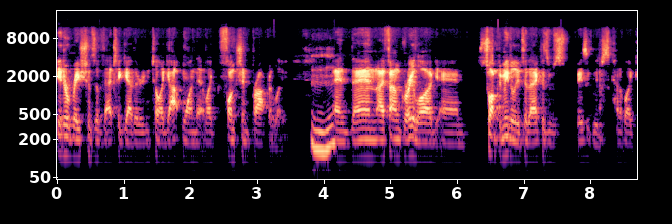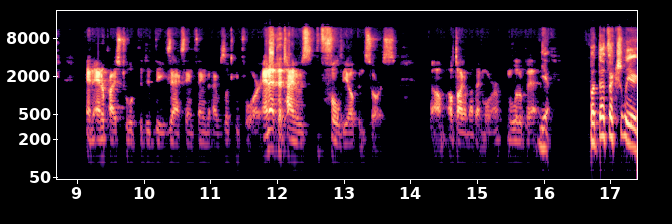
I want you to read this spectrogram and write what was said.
iterations of that together until I got one that like functioned properly. Mm-hmm. And then I found Graylog and swapped immediately to that because it was basically just kind of like an enterprise tool that did the exact same thing that I was looking for. And at the time, it was fully open source. Um, I'll talk about that more in a little bit. Yeah, but that's actually a,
